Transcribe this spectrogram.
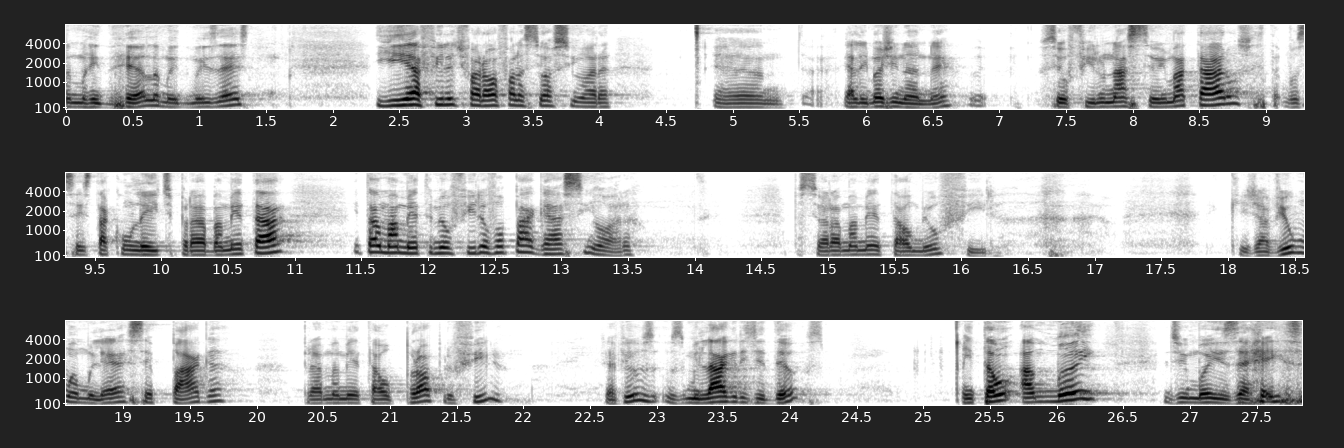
a mãe dela, a mãe de Moisés. E a filha de Faraó fala assim: Ó oh, senhora, é, ela imaginando, né? Seu filho nasceu e mataram, você está com leite para amamentar então, amamenta meu filho, eu vou pagar a senhora. Para a senhora amamentar o meu filho. Que já viu uma mulher ser paga para amamentar o próprio filho? Já viu os, os milagres de Deus? Então, a mãe de Moisés,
